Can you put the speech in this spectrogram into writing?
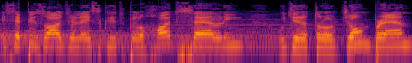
Esse episódio é escrito pelo Rod Serling, o diretor John Brand,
